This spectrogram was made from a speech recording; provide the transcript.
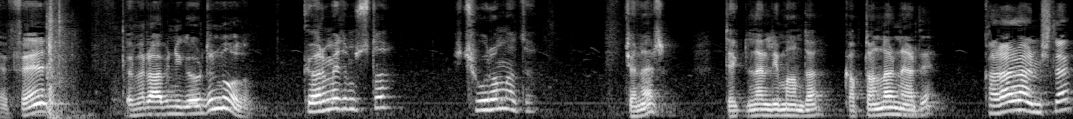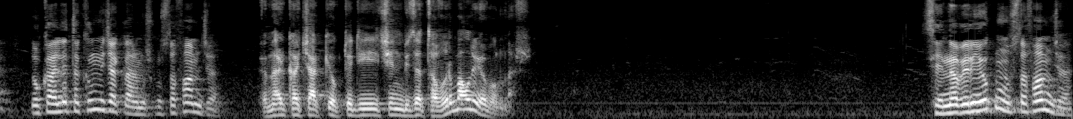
Efe, Ömer abini gördün mü oğlum? Görmedim usta. Hiç uğramadı. Caner, tekneler limanda. Kaptanlar nerede? Karar vermişler. Lokalde takılmayacaklarmış Mustafa amca. Ömer kaçak yok dediği için bize tavır mı alıyor bunlar? Senin haberin yok mu Mustafa amca?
